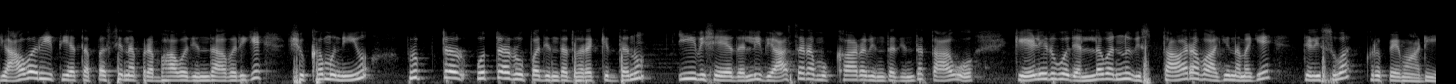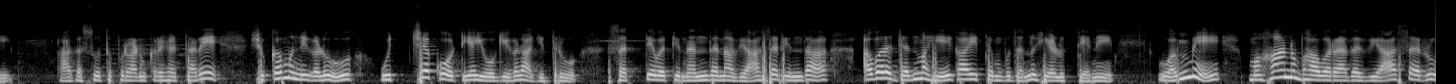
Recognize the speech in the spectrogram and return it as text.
ಯಾವ ರೀತಿಯ ತಪಸ್ಸಿನ ಪ್ರಭಾವದಿಂದ ಅವರಿಗೆ ಶುಕಮುನಿಯು ಪುತ್ರ ರೂಪದಿಂದ ದೊರಕಿದ್ದನು? ಈ ವಿಷಯದಲ್ಲಿ ವ್ಯಾಸರ ಮುಖಾರವಿಂದದಿಂದ ತಾವು ಕೇಳಿರುವುದೆಲ್ಲವನ್ನು ವಿಸ್ತಾರವಾಗಿ ನಮಗೆ ತಿಳಿಸುವ ಕೃಪೆ ಮಾಡಿ. ಆಗ ಸೂತ ಪುರಾಣಿಕರು ಹೇಳ್ತಾರೆ, ಶುಕಮುನಿಗಳು ಉಚ್ಚಕೋಟಿಯ ಯೋಗಿಗಳಾಗಿದ್ದರು ಸತ್ಯವತಿ ನಂದನ ವ್ಯಾಸರಿಂದ ಅವರ ಜನ್ಮ ಹೇಗಾಯಿತೆಂಬುದನ್ನು ಹೇಳುತ್ತೇನೆ. ಒಮ್ಮೆ ಮಹಾನುಭಾವರಾದ ವ್ಯಾಸರು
